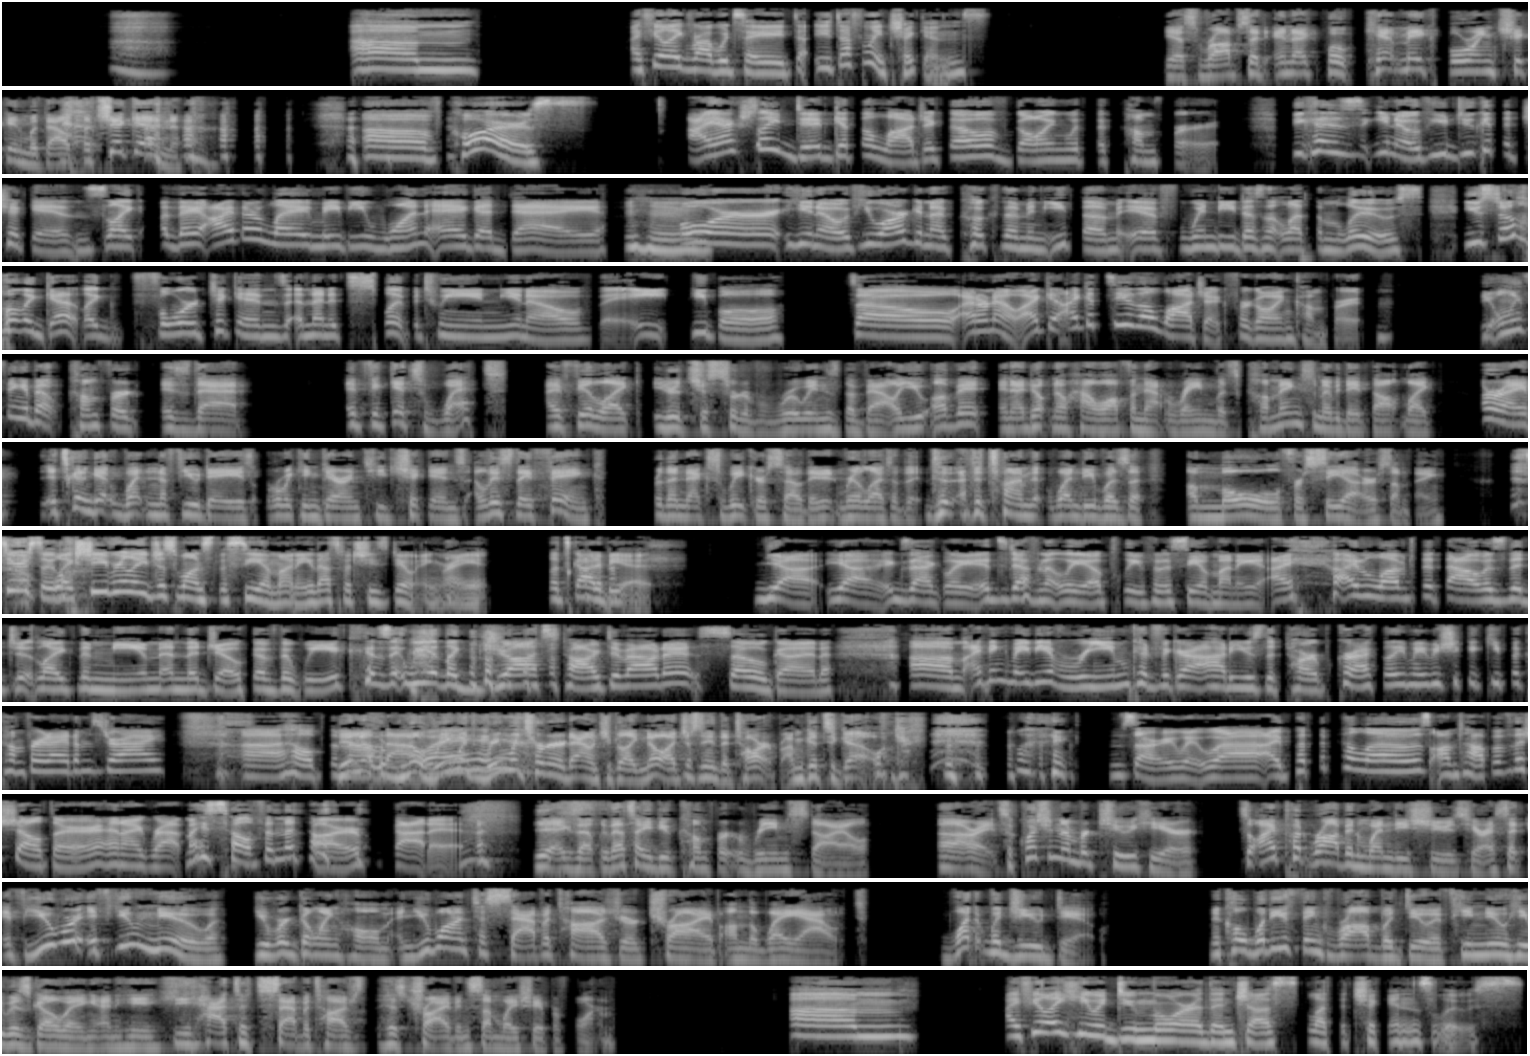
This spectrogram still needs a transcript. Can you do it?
Um, I feel like Rob would say de- definitely chickens. Yes, Rob said, and I quote, can't make boring chicken without the chicken. of course. I actually did get the logic though of going with the comfort. Because, you know, if you do get the chickens, like they either lay maybe one egg a day, Mhm. or, you know, if you are going to cook them and eat them, if Wendy doesn't let them loose, you still only get like four chickens and then it's split between, you know, eight people. So I don't know. I could, I could see the logic for going comfort. The only thing about comfort is that if it gets wet, I feel like it just sort of ruins the value of it. And I don't know how often that rain was coming. So maybe they thought, like, all right, it's going to get wet in a few days, or we can guarantee chickens, at least they think, for the next week or so. They didn't realize at the, at the time that Wendy was a, a mole for Sia or something. Seriously, like she really just wants the Sia money. That's what she's doing, right? That's got to be it. Yeah, yeah, exactly. It's definitely a plea for the sea of money. I I loved that that was the like the meme and the joke of the week because we had like just talked about it. So good. Um, I think maybe if Reem could figure out how to use the tarp correctly, maybe she could keep the comfort items dry, uh, help them Yeah, out no, that no, way. Reem would, Reem would turn her down. She'd be like, no, I just need the tarp. I'm good to go. like, I'm sorry. Wait, well, I put the pillows on top of the shelter and I wrap myself in the tarp. Got it. Yeah, exactly. That's how you do comfort Reem style. Uh, all right. So question number two here. So I put Rob in Wendy's shoes here. I said, if you were, if you knew you were going home and you wanted to sabotage your tribe on the way out, what would you do? Nicole, what do you think Rob would do if he knew he was going and he he had to sabotage his tribe in some way, shape, or form? Um, I feel like he would do more than just let the chickens loose.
